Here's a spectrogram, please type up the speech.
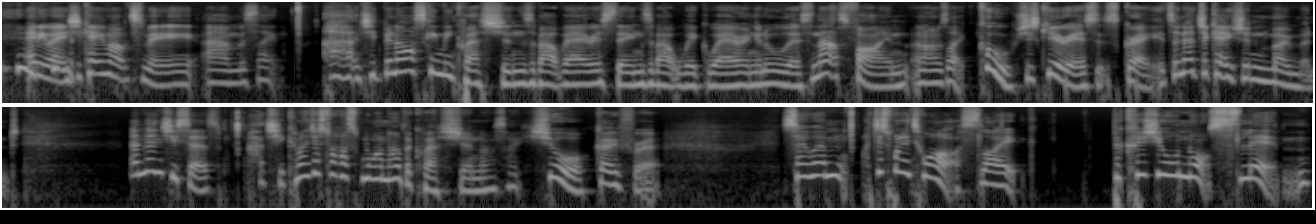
anyway, she came up to me and was like, and she'd been asking me questions about various things about wig wearing and all this, and that's fine. And I was like, cool, she's curious, it's great. It's an education moment. And then she says, Actually, can I just ask one other question? I was like, Sure, go for it. So um, I just wanted to ask, like, because you're not slim,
